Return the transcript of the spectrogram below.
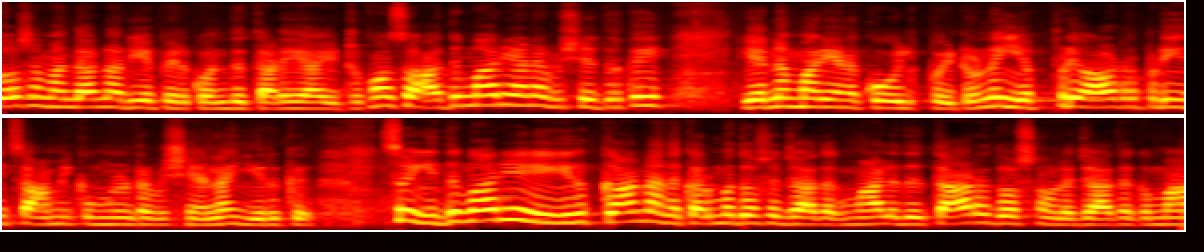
தோஷம் வந்தாலும் நிறைய பேருக்கு வந்து தடையாயிட்டு இருக்கும். ஸோ அது மாதிரியான விஷயத்திற்கு என்ன மாதிரியான கோவிலுக்கு போயிட்டோம்னா எப்படி ஆர்டர் படி சாமி கும்பிடுன்ற விஷயம்லாம் இருக்கு. ஸோ இது மாதிரி இருக்கான்னு அந்த கர்மதோஷ ஜாதகமா அல்லது தார தோஷம் உள்ள ஜாதகமா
